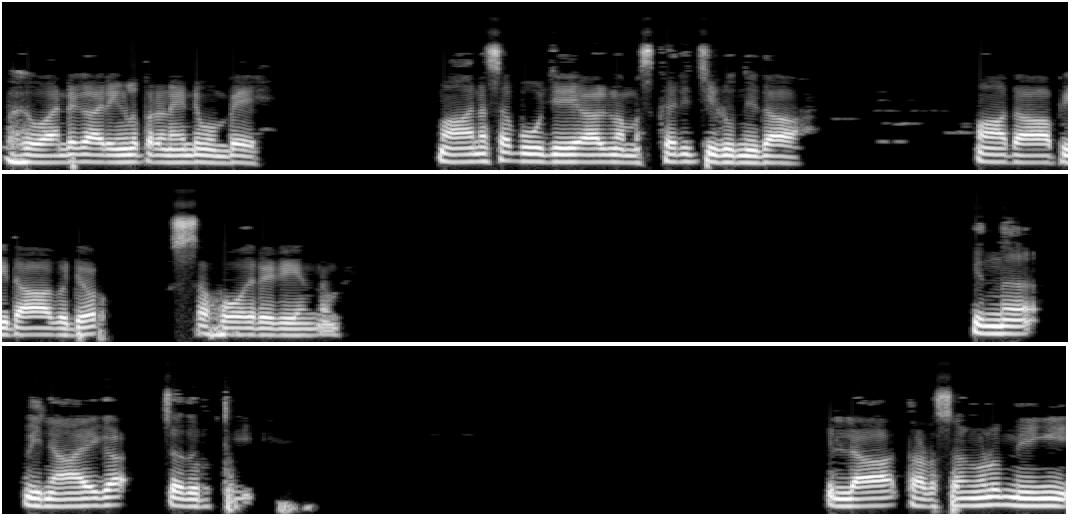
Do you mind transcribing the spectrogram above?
ഭഗവാന്റെ കാര്യങ്ങൾ പറയണതിന്റെ മുമ്പേ മാനസപൂജയാൽ നമസ്കരിച്ചിടുന്നിതാ മാതാപിതാ ഗുരുർ സഹോദരരെന്നും ഇന്ന് വിനായക ചതുർത്ഥി. എല്ലാ തടസ്സങ്ങളും നീങ്ങി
